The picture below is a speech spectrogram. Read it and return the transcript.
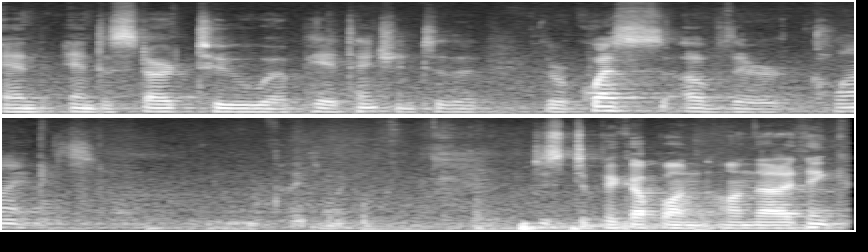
and, and to start to uh, pay attention to the, the requests of their clients. Just to pick up on, on that, I think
